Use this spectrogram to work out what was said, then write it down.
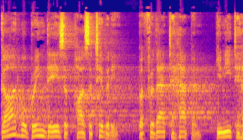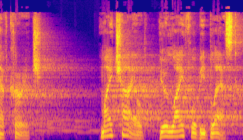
God will bring days of positivity, but for that to happen, you need to have courage. My child, your life will be blessed,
